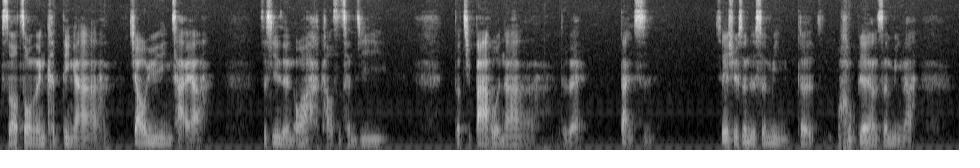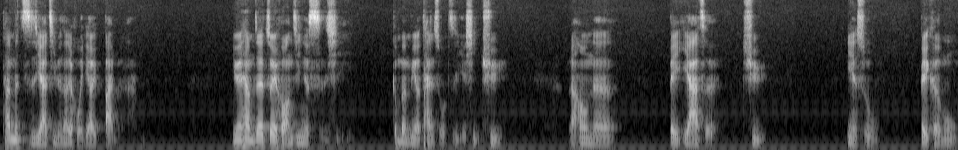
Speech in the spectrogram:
受到众人肯定啊，教育英才啊，这些人哇，考试成绩。都几八混啊，对不对？但是这些学生的生命的，我不要讲生命啦，他们的职涯基本上就毁掉一半了，因为他们在最黄金的时期根本没有探索自己的兴趣，然后呢，被压着去念书、背科目、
